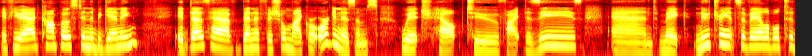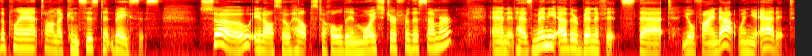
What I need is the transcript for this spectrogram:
If you add compost in the beginning, it does have beneficial microorganisms which help to fight disease and make nutrients available to the plant on a consistent basis. So it also helps to hold in moisture for the summer and it has many other benefits that you'll find out when you add it.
